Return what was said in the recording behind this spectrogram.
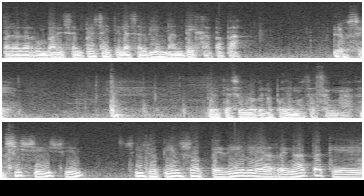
para derrumbar esa empresa y te la serví en bandeja, papá. Lo sé. Pero te aseguro que no podemos hacer nada. Sí, sí, sí. Sí, yo pienso pedirle a Renata que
